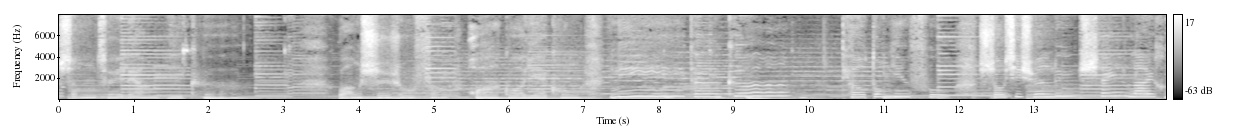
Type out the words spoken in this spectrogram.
剩最亮一颗。往事如风，划过夜空，你的歌跳动音符，熟悉旋律，谁来和？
